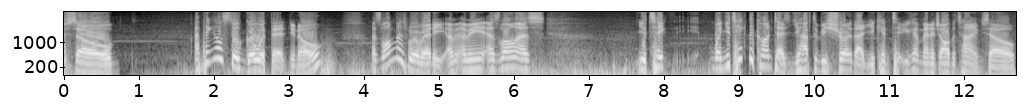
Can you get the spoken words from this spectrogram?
so I think I'll still go with it. You know, as long as we're ready. I, I mean, as long as you take when you take the contest, you have to be sure that you can t- you can manage all the time. So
